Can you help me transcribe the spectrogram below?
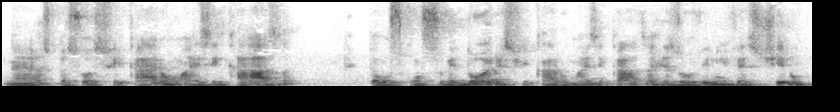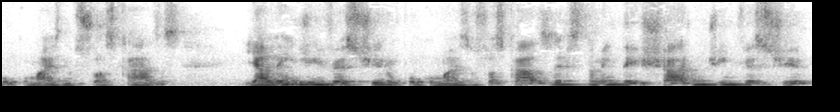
Né? As pessoas ficaram mais em casa, então os consumidores ficaram mais em casa, resolveram investir um pouco mais nas suas casas, e além de investir um pouco mais nas suas casas, eles também deixaram de investir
